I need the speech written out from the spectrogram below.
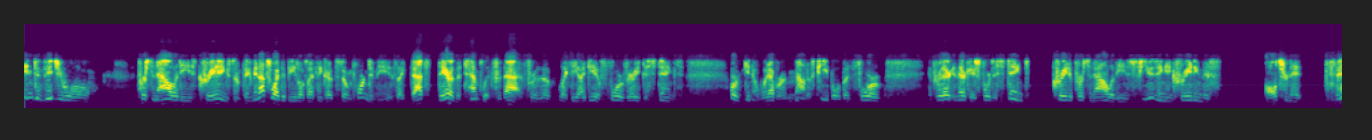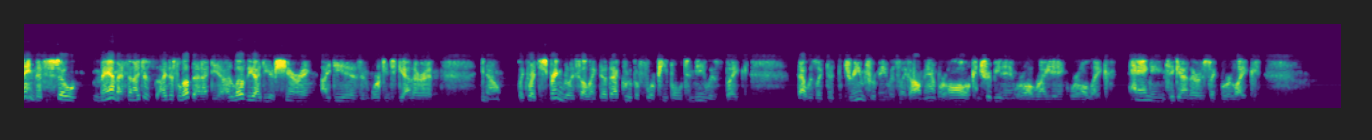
individual personalities creating something. I mean, that's why the Beatles, I think, are so important to me. It's like that's they're the template for that, for the like the idea of four very distinct, or you know, whatever amount of people, but four, for their in their case, four distinct creative personalities fusing and creating this alternate thing that's so mammoth. And I just I just love that idea. I love the idea of sharing ideas and working together, and you know, like Rites of Spring really felt like that. That group of four people to me was like that was like the, the dream for me was like, oh man, we're all contributing, we're all writing, we're all like hanging together. It's like we're like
